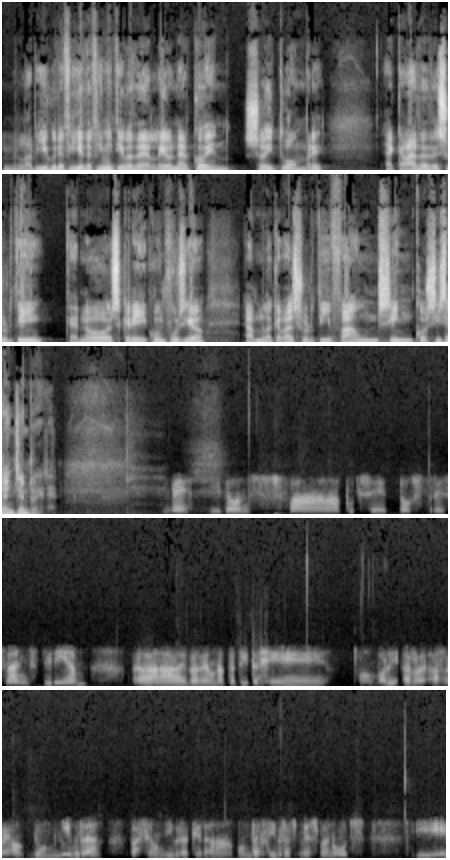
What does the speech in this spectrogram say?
La biografia definitiva de Leonard Cohen, Soy tu hombre, acabada de sortir, que no es creï confusió, amb la que va sortir fa uns 5 o 6 anys enrere fa potser dos, tres anys, diríem, eh, hi va haver una petita així, arreal d'un llibre, va ser un llibre que era un dels llibres més venuts i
